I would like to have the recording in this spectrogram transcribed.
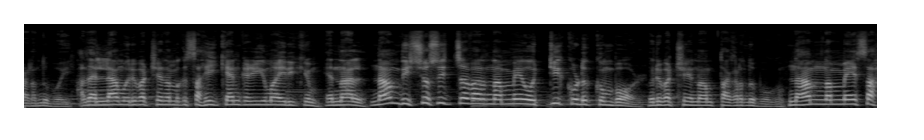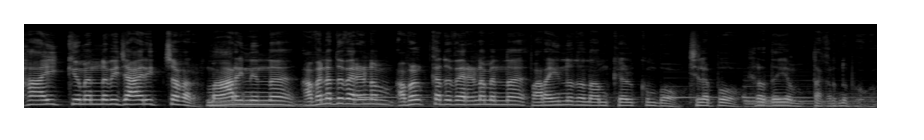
കടന്നുപോയി. അതെല്ലാം ഒരുപക്ഷെ നമുക്ക് സഹിക്കാൻ കഴിയുമായിരിക്കും എന്നാൽ നാം വിശ്വസിച്ചവർ നമ്മെ ഒറ്റിക്കൊടുക്കുമ്പോൾ ഒരുപക്ഷെ നാം തകർന്നു പോകും. നാം നമ്മെ സഹായിക്കുമെന്ന് വിചാരിച്ചവർ മാറി നിന്ന് അവനത് വരണം അവൾക്കത് വരണമെന്ന് പറയുന്നത് നാം കേൾക്കുമ്പോൾ ചിലപ്പോ ഹൃദയം തകർന്നു പോകും.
